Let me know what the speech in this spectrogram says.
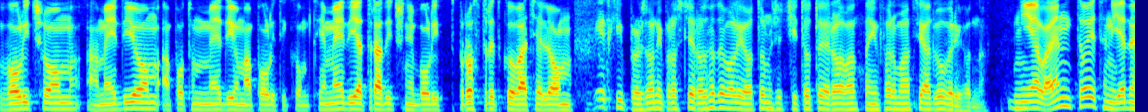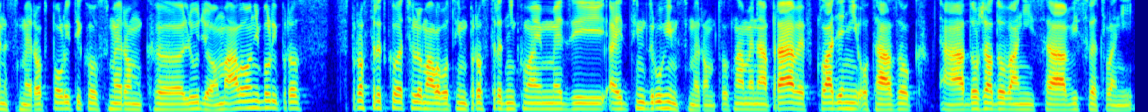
voličom a médiom a potom médiom a politikom. Tie médiá tradične boli prostredkovateľom. Gatekeepers, oni proste rozhodovali o tom, že či toto je relevantná informácia a dôveryhodná. Nie len, to je ten jeden smer od politikov smerom k ľuďom, ale oni boli sprostredkovateľom alebo tým prostredníkom aj medzi aj tým druhým smerom. To znamená práve v kladení otázok a dožadovaní sa vysvetlení.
